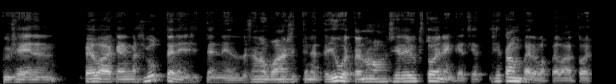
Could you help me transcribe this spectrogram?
kyseinen pelaaja, kenen kanssa juttelin sitten, niin tota, sanoi vaan sitten, että juu, että no siellä yksi toinenkin, että siellä Tampereella pelaa toi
